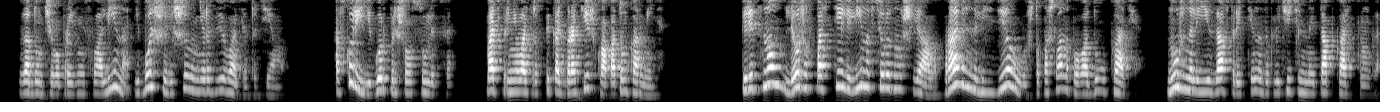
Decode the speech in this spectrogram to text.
— задумчиво произнесла Лина и больше решила не развивать эту тему. А вскоре Егор пришел с улицы. Мать принялась распекать братишку, а потом кормить. Перед сном, лежа в постели, Лина все размышляла, правильно ли сделала, что пошла на поводу у Кати. Нужно ли ей завтра идти на заключительный этап кастинга.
